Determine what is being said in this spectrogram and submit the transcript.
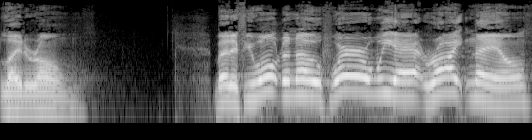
later on. But if you want to know where are we at right now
